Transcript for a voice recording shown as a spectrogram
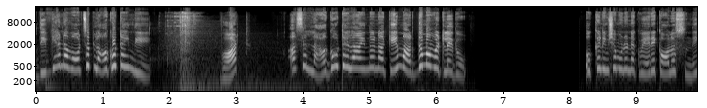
దివ్య నా వాట్సాప్ లాగౌట్ అయింది. వాట్? అసలు లాగౌట్ ఎలా అయిందో నాకేం అర్థం అవ్వట్లేదు ఒక్క నిమిషం ఉండు నాకు వేరే కాల్ వస్తుంది.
